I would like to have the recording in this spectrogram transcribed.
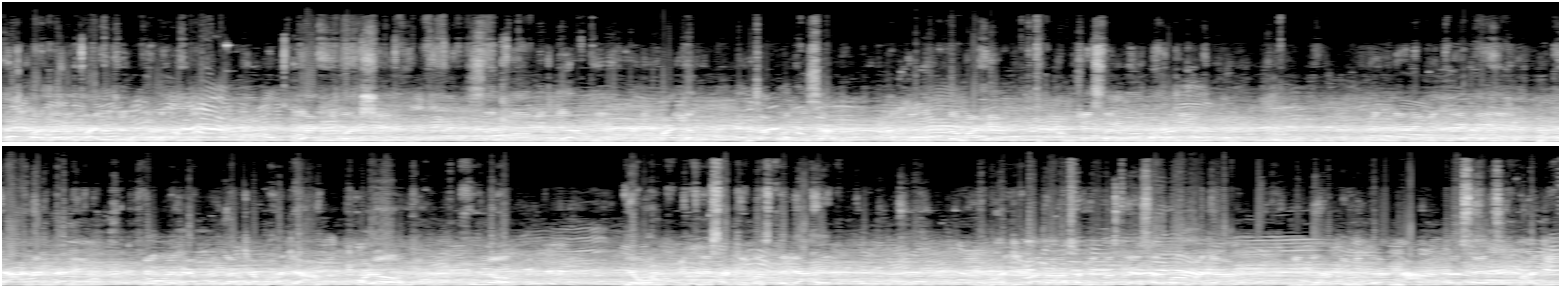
भाजी बाजाराचं आयोजन करत आहोत. याही वर्षी सर्व विद्यार्थी आणि पालक यांचा प्रतिसाद अगदी उत्तम आहे. आमचे सर्व भाजी विकणारे विक्रेतेही मोठ्या आनंदाने वेगवेगळ्या प्रकारच्या भाज्या फळं फुलं घेऊन विक्रीसाठी बसलेले आहेत. भाजी बाजारासाठी बसले सर्व माझ्या विद्यार्थी मित्रांना तसेच भाजी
